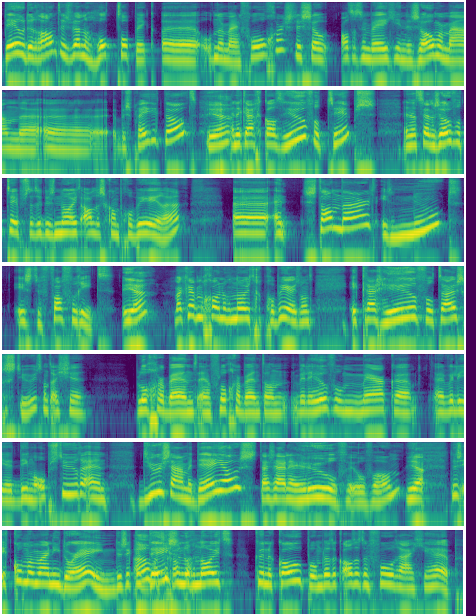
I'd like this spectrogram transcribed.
deodorant is wel een hot topic eh, onder mijn volgers. Dus zo altijd een beetje in de zomermaanden eh, bespreek ik dat. Ja. En dan krijg ik altijd heel veel tips. En dat zijn zoveel tips dat ik dus nooit alles kan proberen. Eh, en standaard is nude is de favoriet. Ja? Maar ik heb hem gewoon nog nooit geprobeerd. Want ik krijg heel veel thuisgestuurd. Want als je blogger bent en vlogger bent, dan willen heel veel merken eh, willen je dingen opsturen. En duurzame deo's, daar zijn er heel veel van. Ja. Dus ik kom er maar niet doorheen. Dus ik heb Oh, deze grappig. nog nooit kunnen kopen, omdat ik altijd een voorraadje heb.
